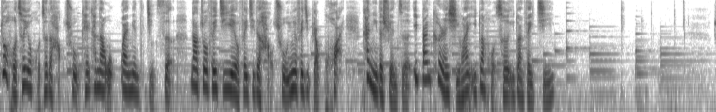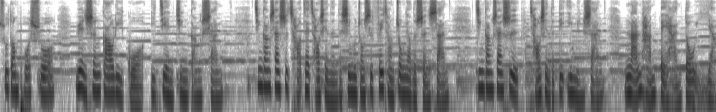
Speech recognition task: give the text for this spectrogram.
坐火车有火车的好处，可以看到外面的景色。那坐飞机也有飞机的好处，因为飞机比较快，看你的选择。一般客人喜欢一段火车一段飞机。苏东坡说：“愿生高丽国，一见金刚山。”金刚山是朝在朝鲜人的心目中是非常重要的神山。金刚山是朝鲜的第一名山，南韩、北韩都一样。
